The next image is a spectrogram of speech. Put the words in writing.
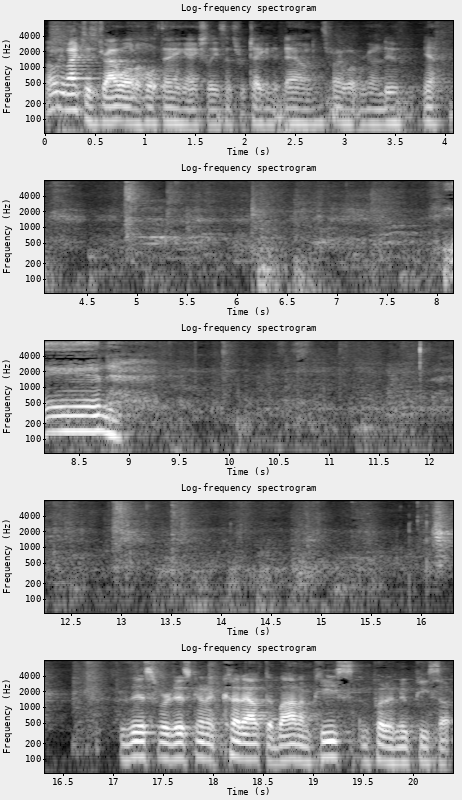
well, we might just drywall the whole thing actually since we're taking it down. That's probably what we're gonna do, yeah. And this, we're just gonna cut out the bottom piece and put a new piece up.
